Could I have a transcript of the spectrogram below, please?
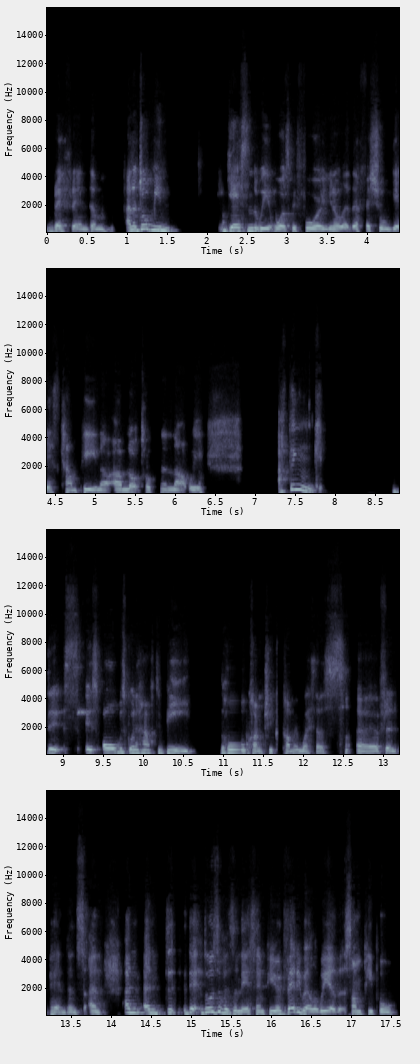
referendum, and I don't mean yes in the way it was before, you know, like the official yes campaign. I, I'm not talking in that way. I think that it's always going to have to be the whole country coming with us uh, for independence. And and and th- th- those of us in the SNP are very well aware that some people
